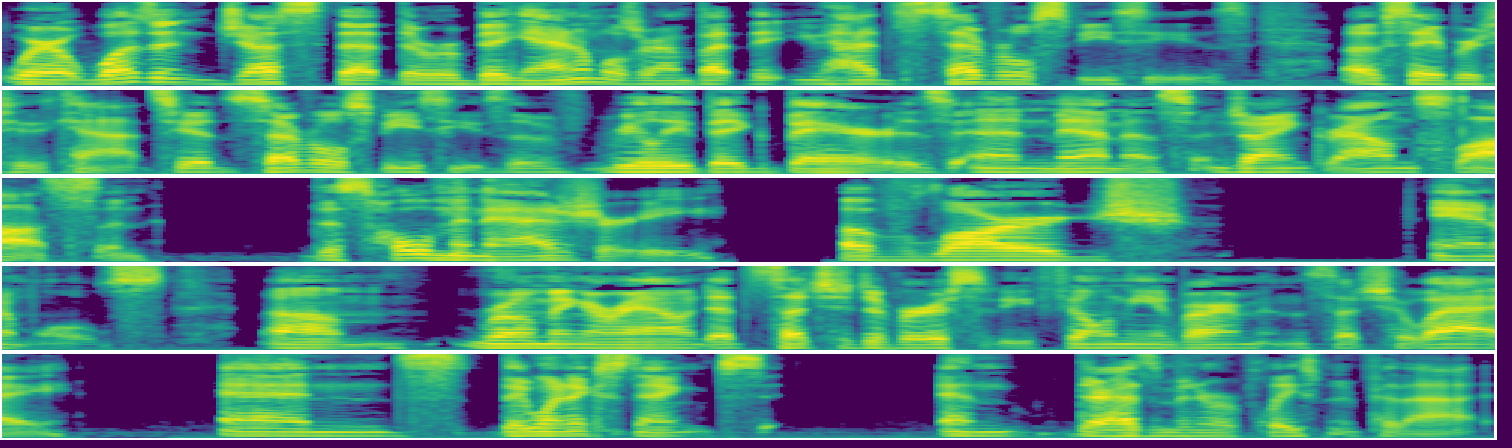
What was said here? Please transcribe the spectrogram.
where it wasn't just that there were big animals around, but that you had several species of saber-toothed cats. You had several species of really big bears and mammoths and giant ground sloths and this whole menagerie of large animals um, roaming around at such a diversity, filling the environment in such a way. And they went extinct, and there hasn't been a replacement for that.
